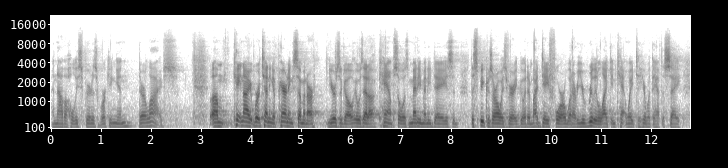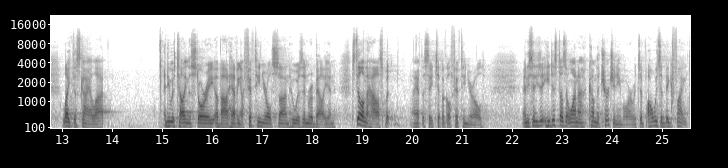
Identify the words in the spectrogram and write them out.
And now the Holy Spirit is working in their lives. Um, Kate and I were attending a parenting seminar years ago. It was at a camp, so it was many, many days. And the speakers are always very good. And by day four or whatever, you really like and can't wait to hear what they have to say. Like this guy a lot. And he was telling the story about having a 15 year old son who was in rebellion, still in the house, but I have to say, typical 15 year old. And he said he just doesn't want to come to church anymore. It's always a big fight.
